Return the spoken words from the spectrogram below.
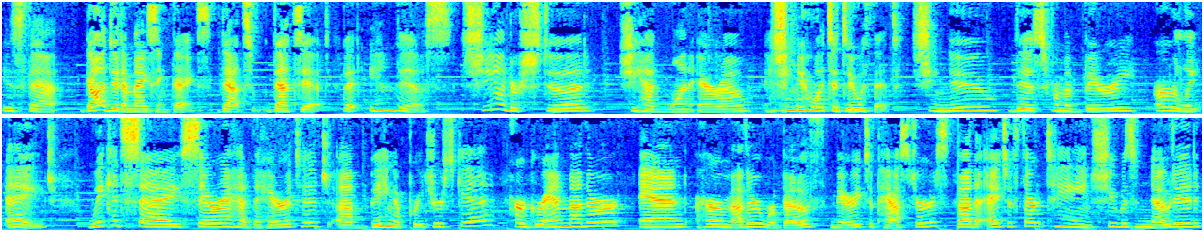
is that God did amazing things. That's that's it. But in this, she understood she had one arrow and she knew what to do with it. She knew this from a very early age. We could say Sarah had the heritage of being a preacher's kid. Her grandmother and her mother were both married to pastors. By the age of 13, she was noted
